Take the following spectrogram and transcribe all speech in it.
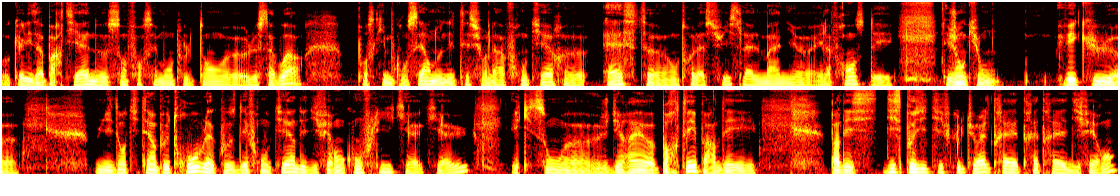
auquel ils appartiennent sans forcément tout le temps le savoir. Pour ce qui me concerne, on était sur la frontière est entre la Suisse, l'Allemagne et la France, des gens qui ont vécu euh, une identité un peu trouble à cause des frontières, des différents conflits qu'il y, a eu, et qui sont, euh, je dirais, euh, portés par des, par des dispositifs culturels très, très, très différents.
